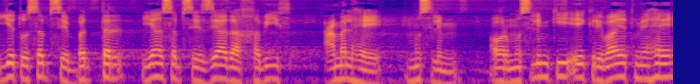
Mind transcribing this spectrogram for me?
یہ تو سب سے بدتر یا سب سے زیادہ خبیث عمل ہے مسلم۔ اور مسلم کی ایک روایت میں ہے،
